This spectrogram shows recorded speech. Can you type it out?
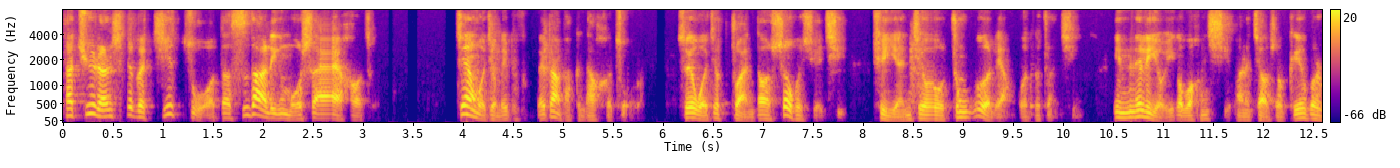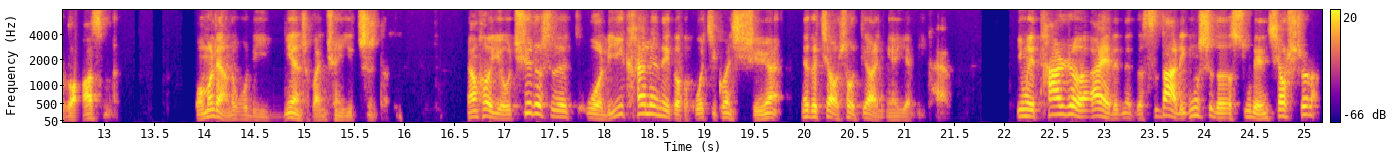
他居然是个极左的斯大林模式爱好者，这样我就没没办法跟他合作了，所以我就转到社会学系去研究中俄两国的转型，因为那里有一个我很喜欢的教授 Gilbert Rosman，我们俩的理念是完全一致的。然后有趣的是，我离开了那个国际关系学院，那个教授第二年也离开了，因为他热爱的那个斯大林式的苏联消失了，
